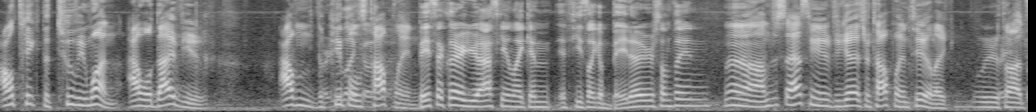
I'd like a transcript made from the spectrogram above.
I'll take the two v one. I will dive you. I'm the you people's like a- top lane. Basically, are you asking like him if he's like a beta or something? No, no, I'm just asking if you guys are top lane too. Like, what are your thoughts?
